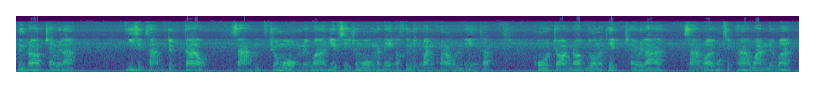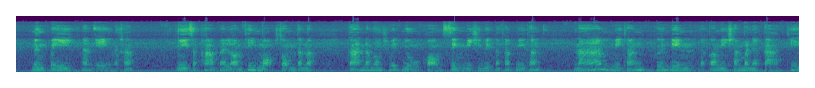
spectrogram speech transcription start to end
หนึ่งรอบใช้เวลา 23.93 ชั่วโมง หรือว่า 24 ชั่วโมงนั่นเองก็คือ 1 วันของเรานั่นเองครับ โคจรรอบดวงอาทิตย์ใช้เวลา 365 วันหรือว่า 1 ปีนั่นเองนะครับ มีสภาพแวดล้อมที่เหมาะสมสำหรับการดำรงชีวิตอยู่ของสิ่งมีชีวิตนะครับ มีทั้ง น้ำมีทั้งพื้นดิน แล้วก็มีชั้นบรรยากาศที่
